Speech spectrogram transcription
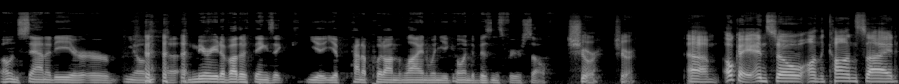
own sanity, or, or you know, a, a myriad of other things that you you kind of put on the line when you go into business for yourself. Sure, sure. Um, okay, and so on the con side,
